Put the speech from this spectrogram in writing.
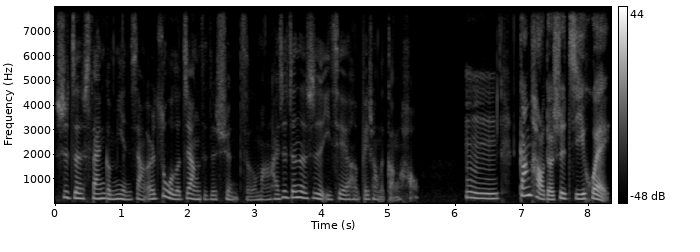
是这三个面向，而做了这样子的选择吗？还是真的是一切很非常的刚好？嗯，刚好的是机会。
